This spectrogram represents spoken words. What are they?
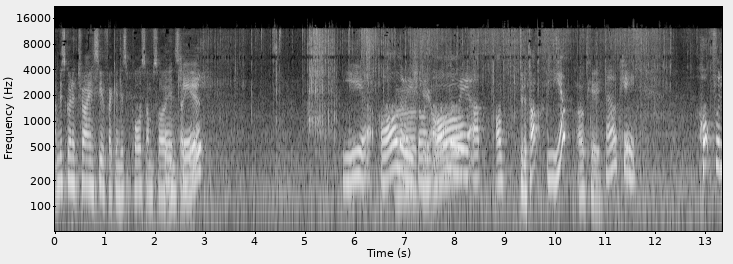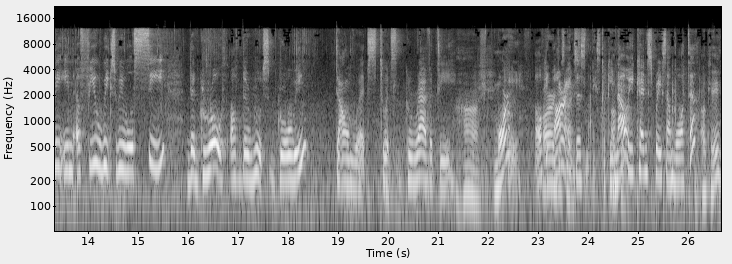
I'm just going to try and see if I can just pour some soil inside Okay. here. Yeah. All the way, Okay, Sean. All the way up. All to the top. Yep. Okay. Okay. Hopefully, in a few weeks, we will see the growth of the roots growing downwards towards gravity. Uh-huh. More? Okay. Okay. Or All just right. nice? Just nice. Okay, Okay. Now you can spray some water. Okay,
